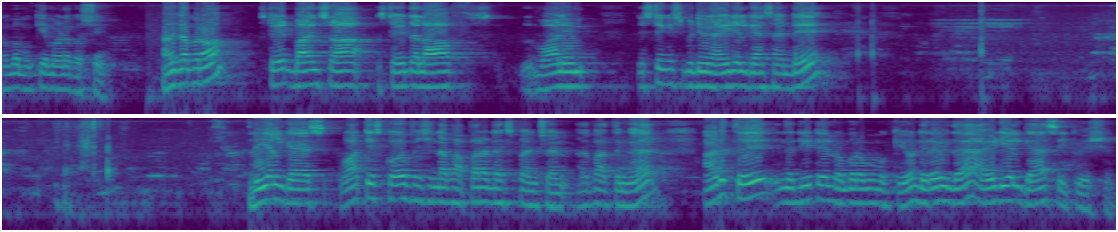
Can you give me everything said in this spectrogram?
ரொம்ப முக்கியமான கொஸ்டின் அதுக்கப்புறம் state Boyle's law state the law of volume distinguish between ideal gas and real gas what is coefficient of apparent expansion அது பார்த்துங்க. அடுத்து இந்த டீட்டெயில் ரொம்ப ரொம்ப முக்கியம். நிறைவு த ஐடியல் கேஸ் ஈக்குவேஷன்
